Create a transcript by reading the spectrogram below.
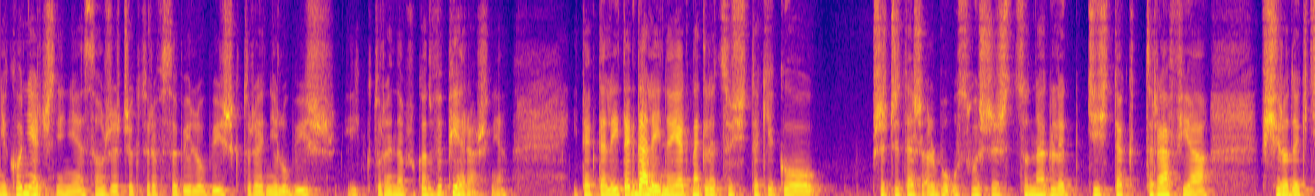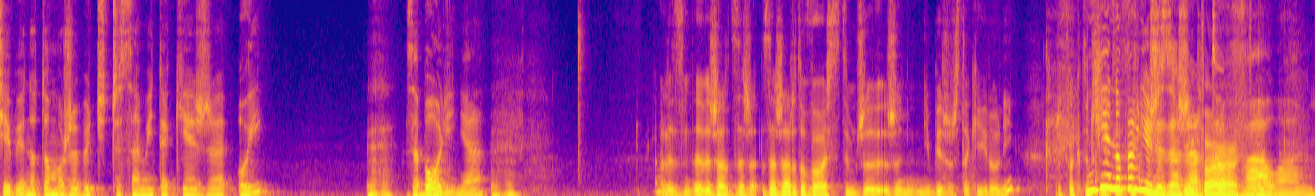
niekoniecznie, nie? Są rzeczy, które w sobie lubisz, które nie lubisz i które na przykład wypierasz, nie? I tak dalej, i tak dalej. No jak nagle coś takiego przeczytasz albo usłyszysz, co nagle gdzieś tak trafia w środek ciebie, no to może być czasami takie, że oj, Mhm. zaboli, nie? Ale żart, zaża- zażartowałaś z tym, że, że nie bierzesz takiej roli? Że faktycznie Nie, no pewnie, jakiś- że zażartowałam. No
